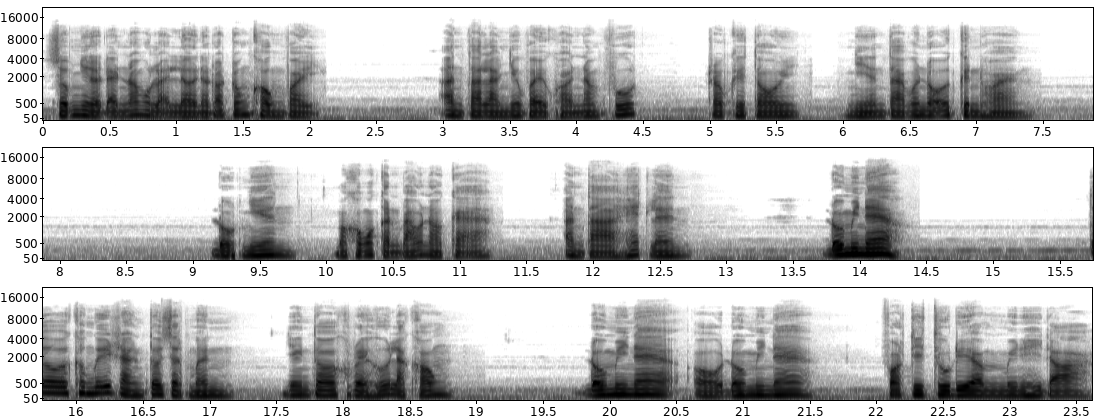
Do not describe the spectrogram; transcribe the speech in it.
giống như là đang nói một loại lời nào đó trống không vậy. Anh ta làm như vậy khoảng 5 phút, trong khi tôi nhìn anh ta với nỗi kinh hoàng. Đột nhiên, mà không có cảnh báo nào cả, anh ta hét lên. Domina! Tôi không nghĩ rằng tôi giật mình, nhưng tôi không thể hứa là không. Domina, oh Domina, Fortitudium Minhida.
